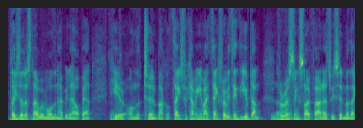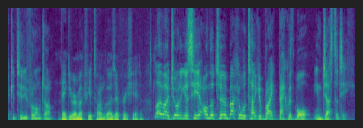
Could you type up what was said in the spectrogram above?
please let us know. We're more than happy to help out here on the Turnbuckle. Thanks for coming in, mate. Thanks for everything that you've done No for wrestling problem. so far. And as we said, may that continue for a long time. Thank you very much for your time, guys. I appreciate it. Lobo joining us here on the Turnbuckle. We'll take a break. Back with more in just a tick.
